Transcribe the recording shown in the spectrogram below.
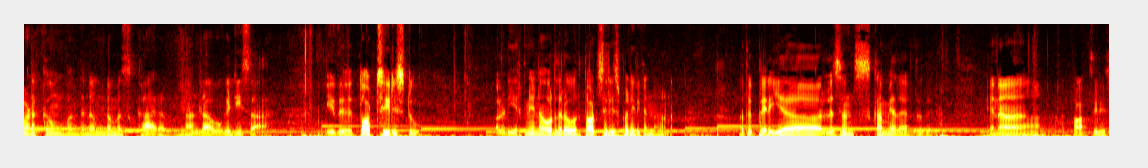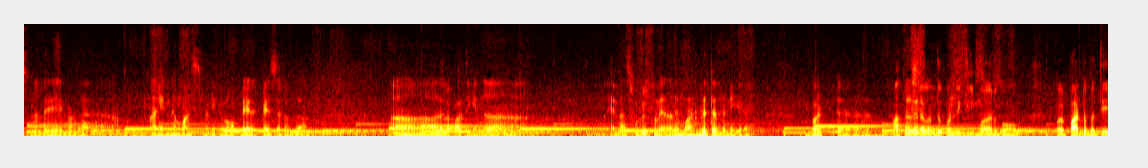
வணக்கம் வந்தனம் நமஸ்காரம். நான் தான் உங்கள் ஜீசா. இது தாட் சீரீஸ் டூ ஆல்ரெடி ஏற்கனவே நான் ஒரு தடவை ஒரு தாட் சீரீஸ் பண்ணியிருக்கேன் நான். அது பெரிய லெசன்ஸ் கம்மியாக தான் இருந்தது. ஏன்னா தாட் சீரீஸ்னாலே என்னோட நான் என்ன மனசில் நினைக்கிறோம் அப்படியே அதை பேசுகிறது தான். அதில் பார்த்தீங்கன்னா என்ன சொல்லியிருப்பேன் நானே மறந்துட்டேன்னு நினைக்கிறேன். பட் மற்றதில் வந்து கொஞ்சம் கில்மாக இருக்கும். ஒரு பாட்டை பற்றி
